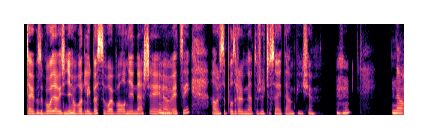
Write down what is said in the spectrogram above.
tak ako sme povedali, že nehovorili iba voľne naše mm-hmm. veci, ale že sa pozreli na to, že čo sa aj tam píše. Mm-hmm. No,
